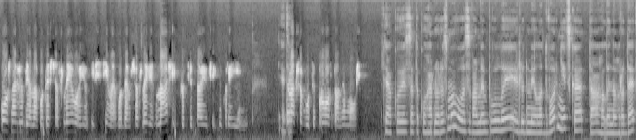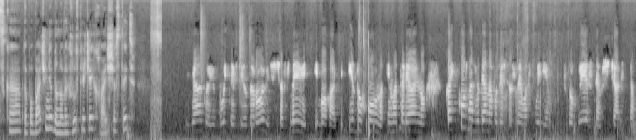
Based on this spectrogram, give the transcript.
Кожна людина буде щасливою, і всі ми будемо щасливі в нашій процвітаючій Україні. Інакше бути просто не може. Дякую за таку гарну розмову. З вами були Людмила Дворніцька та Галина Гродецька. До побачення, до нових зустрічей. Хай щастить. Дякую, будьте всі здорові, щасливі і багаті, і духовно, і матеріально. Хай кожна людина буде щаслива своїм особистим щастям.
